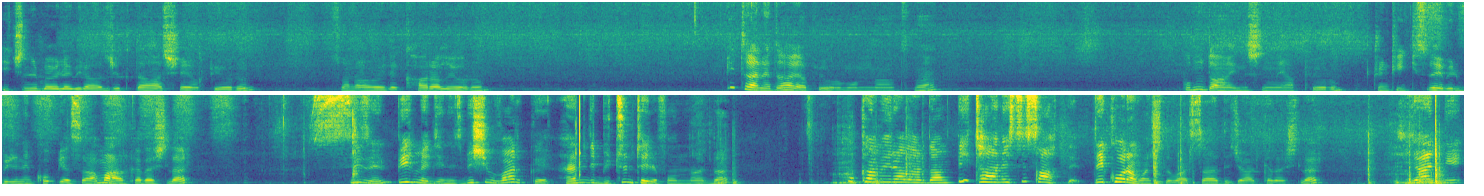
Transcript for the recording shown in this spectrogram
İçini böyle birazcık daha şey yapıyorum. Sonra böyle karalıyorum. Bir tane daha yapıyorum onun altına. Bunu da aynısını yapıyorum. Çünkü ikisi de birbirinin kopyası ama arkadaşlar sizin bilmediğiniz bir şey var ki hem de bütün telefonlarda bu kameralardan bir tanesi sahte. Dekor amaçlı var sadece arkadaşlar. Yani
